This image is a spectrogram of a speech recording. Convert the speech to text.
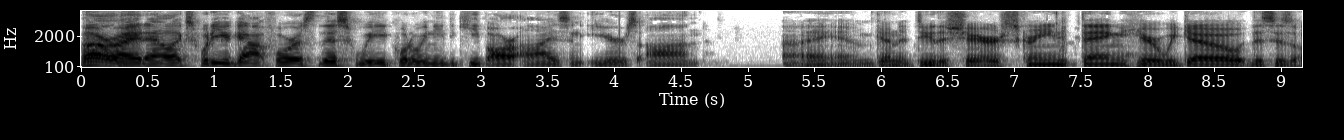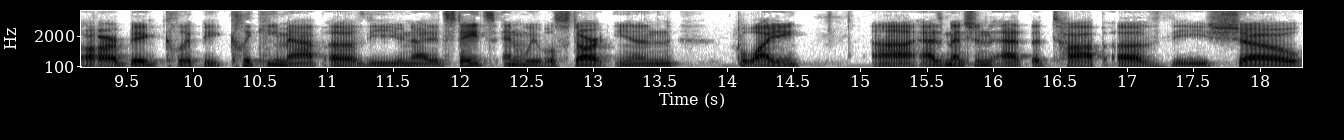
All right, Alex, what do you got for us this week? What do we need to keep our eyes and ears on? I am gonna do the share screen thing. Here we go. This is our big clippy clicky map of the United States, and we will start in Hawaii. Uh, as mentioned at the top of the show,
